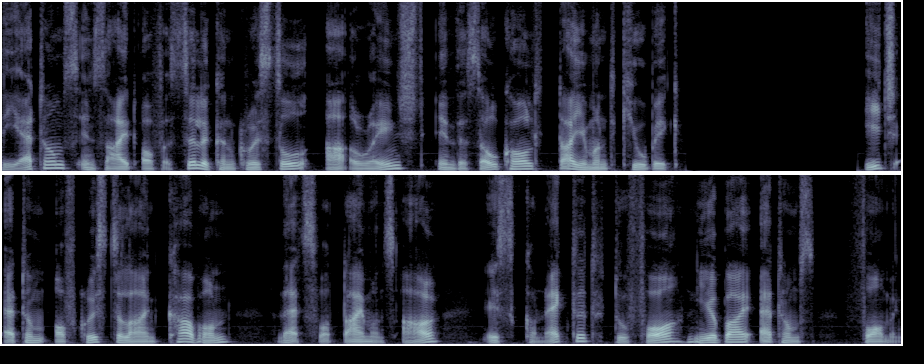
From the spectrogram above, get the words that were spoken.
The atoms inside of a silicon crystal are arranged in the so-called diamond cubic. Each atom of crystalline carbon, that's what diamonds are, is connected to four nearby atoms, forming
